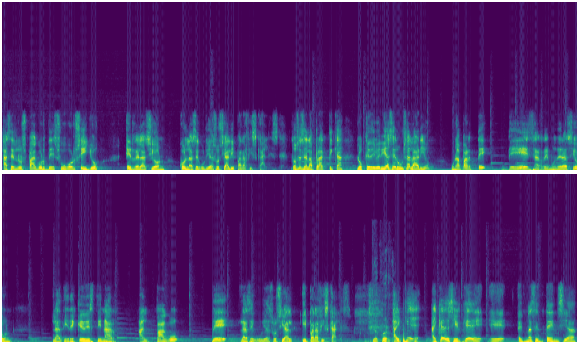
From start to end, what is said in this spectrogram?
hacer los pagos de su bolsillo en relación con la seguridad social y para fiscales. Entonces, en la práctica, lo que debería ser un salario, una parte de esa remuneración la tiene que destinar al pago de la seguridad social y para fiscales. De acuerdo. Hay que, hay que decir que eh, en una sentencia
